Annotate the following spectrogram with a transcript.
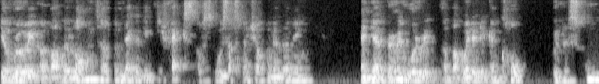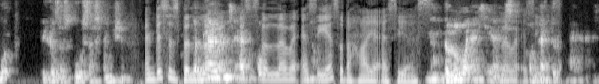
They're worried about the long-term negative effects of school suspension on their learning. And they're very worried about whether they can cope with the schoolwork because of school suspension. And this is the, the lower this is the lower SES or the higher SES? Yeah, the lower SES lower compared SES. to the higher SES.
